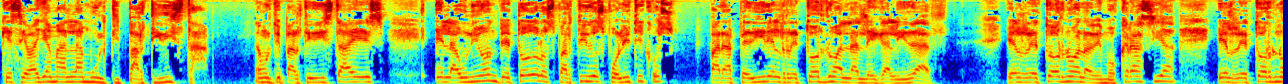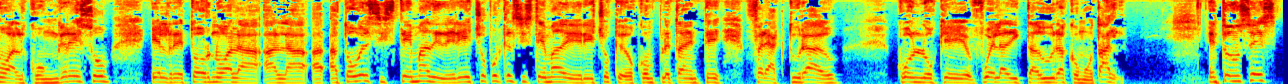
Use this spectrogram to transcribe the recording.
que se va a llamar la multipartidista. La multipartidista es la unión de todos los partidos políticos para pedir el retorno a la legalidad el retorno a la democracia, el retorno al Congreso, el retorno a, la, a, la, a, todo el sistema de derecho, porque el sistema de derecho quedó completamente fracturado con lo que fue la dictadura como tal. Entonces,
